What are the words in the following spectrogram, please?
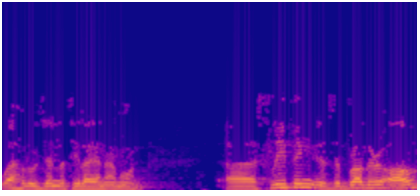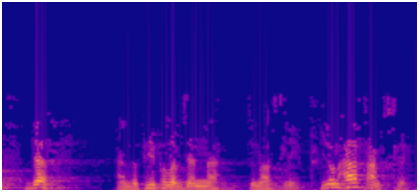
وأهل الجنة لا ينامون. Uh, sleeping is the brother of death, and the people of Jannah do not sleep. You don't have time to sleep.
